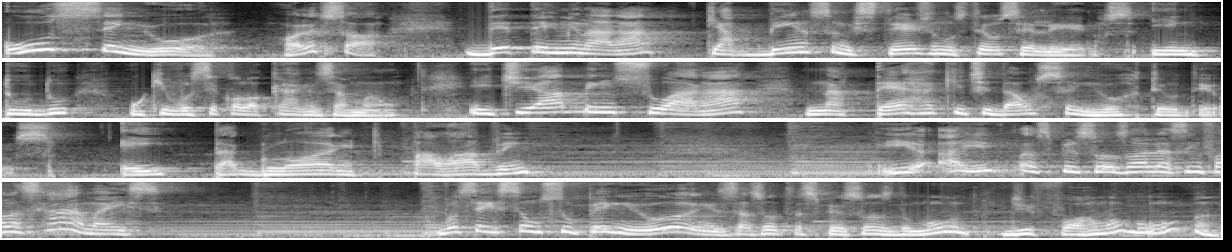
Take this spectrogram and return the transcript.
O Senhor Olha só, determinará que a bênção esteja nos teus celeiros e em tudo o que você colocares a mão, e te abençoará na terra que te dá o Senhor teu Deus. Eita glória, que palavra, hein? E aí as pessoas olham assim e falam assim: ah, mas vocês são superiores às outras pessoas do mundo? De forma alguma,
